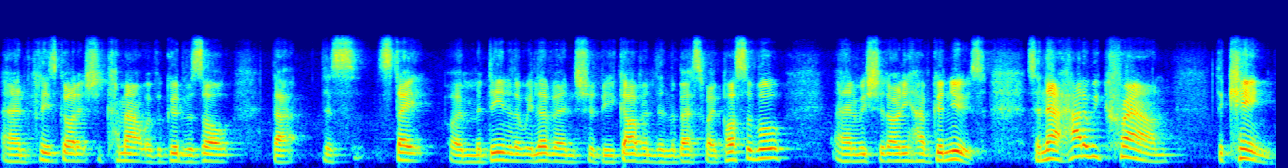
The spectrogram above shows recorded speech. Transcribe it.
And please God, it should come out with a good result that this state or Medina that we live in should be governed in the best way possible, and we should only have good news. So now, how do we crown the king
